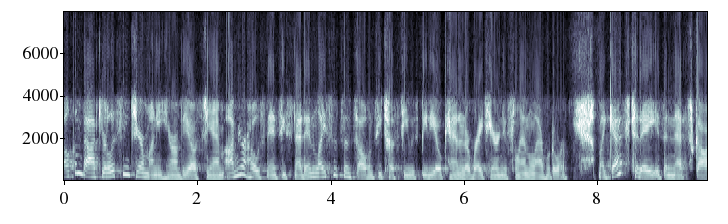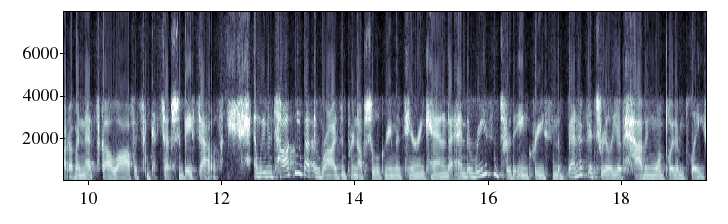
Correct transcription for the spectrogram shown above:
Welcome back. You're listening to Your Money here on VOCM. I'm your host, Nancy Snedden, licensed insolvency trustee with BDO Canada right here in Newfoundland and Labrador. My guest today is Annette Scott of Annette Scott Law Office in Conception Bay South. And we've been talking about the rise in prenuptial agreements here in Canada and the reasons for the increase and the benefits really of having one put in place.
